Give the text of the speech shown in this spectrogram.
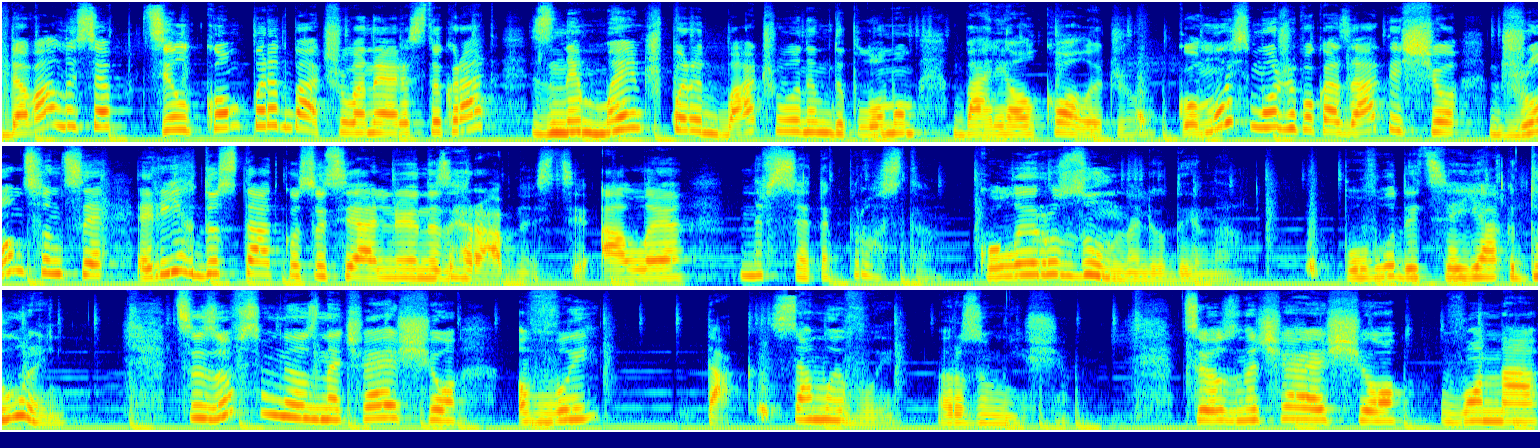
Здавалося б, цілком передбачуваний аристократ з не менш передбачуваним дипломом Баліал коледжу. Комусь може показати, що Джонсон це ріг достатку соціальної незграбності, але не все так просто. Коли розумна людина поводиться як дурень, це зовсім не означає, що ви так, саме ви розумніші. Це означає, що вона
